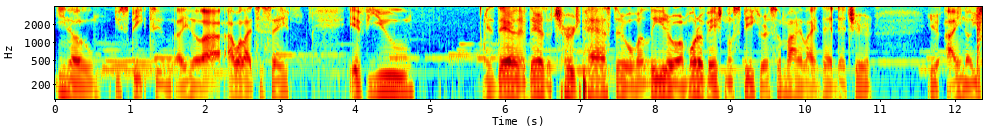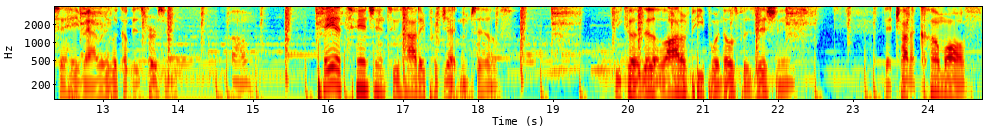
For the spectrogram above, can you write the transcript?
you know you speak to uh, you know I, I would like to say if you is there if there's a church pastor or a leader or a motivational speaker or somebody like that that you're you're you know you say hey man i really look up this person um, pay attention to how they project themselves. Because there's a lot of people in those positions that try to come off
